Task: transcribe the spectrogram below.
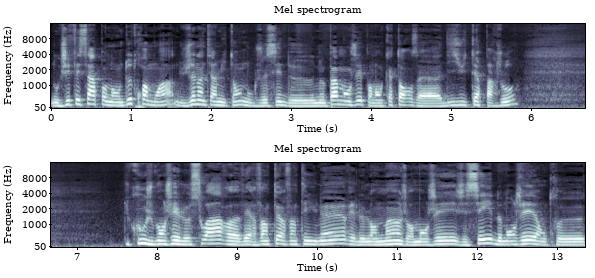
Donc j'ai fait ça pendant 2-3 mois, du jeûne intermittent, donc j'essaie de ne pas manger pendant 14 à 18 heures par jour. Du coup, je mangeais le soir euh, vers 20h, 21h, et le lendemain, je remangeais. J'essayais de manger entre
